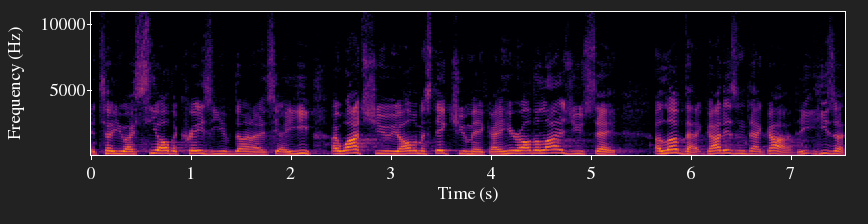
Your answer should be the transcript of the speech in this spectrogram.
and tell you, I see all the crazy you've done. I, see, I, I watch you, all the mistakes you make. I hear all the lies you say. I love that. God isn't that God. He, he's, a,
